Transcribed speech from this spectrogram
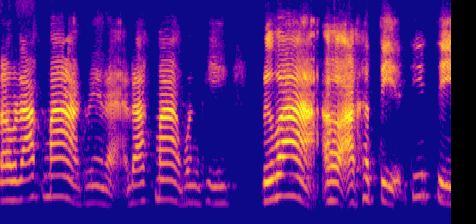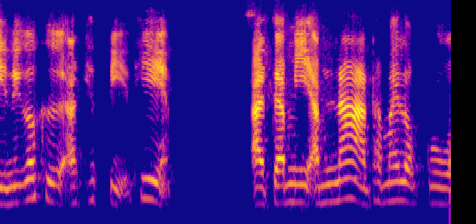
เรารักมากนี่แหละ รักมากบางที หรือว่าเอออคติที่สี่นี่ก็คืออคติที่อาจจะมีอำนาจทำให้เรากลัว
